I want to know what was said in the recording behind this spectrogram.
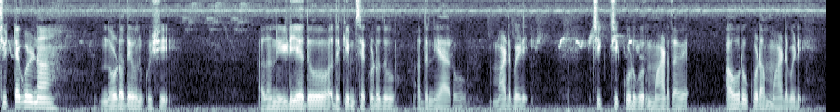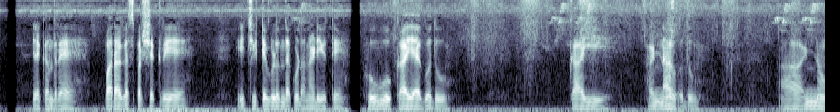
ಚಿಟ್ಟೆಗಳ್ನ ನೋಡೋದೇ ಒಂದು ಖುಷಿ. ಅದನ್ನು ಹಿಡಿಯೋದು, ಅದಕ್ಕೆ ಹಿಂಸೆ ಕೊಡೋದು, ಅದನ್ನು ಯಾರು ಮಾಡಬೇಡಿ. ಚಿಕ್ಕ ಚಿಕ್ಕ ಹುಡುಗರು ಮಾಡ್ತವೆ, ಅವರು ಕೂಡ ಮಾಡಬೇಡಿ. ಯಾಕಂದರೆ ಪರಾಗಸ್ಪರ್ಶ ಕ್ರಿಯೆ ಈ ಚಿಟ್ಟೆಗಳಿಂದ ಕೂಡ ನಡೆಯುತ್ತೆ. ಹೂವು ಕಾಯಿ ಆಗೋದು ಕಾಯಿ ಹಣ್ಣಾಗೋದು, ಆ ಹಣ್ಣು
